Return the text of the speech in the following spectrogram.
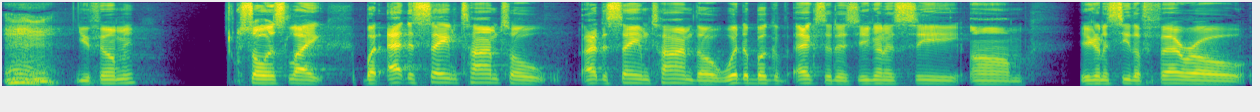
You feel me? So it's like, but at the same time, so at the same time though, with the book of Exodus, you're gonna see um, you're gonna see the Pharaoh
